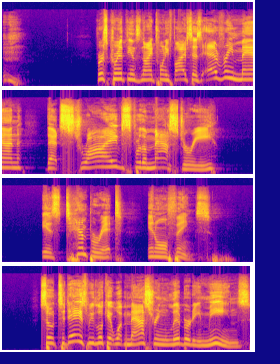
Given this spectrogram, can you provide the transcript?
1 Corinthians 9:25 says every man that strives for the mastery is temperate in all things. So today, as we look at what mastering liberty means,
